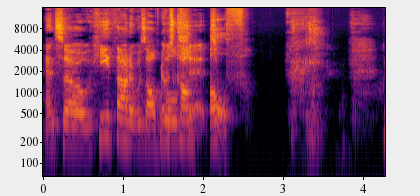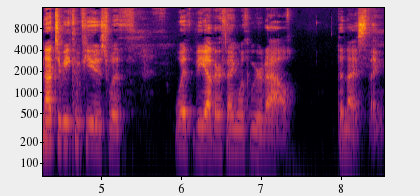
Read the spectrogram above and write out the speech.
And so he thought it was all It was bullshit. called Ulf. Not to be confused with with the other thing with Weird Al. The nice thing.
